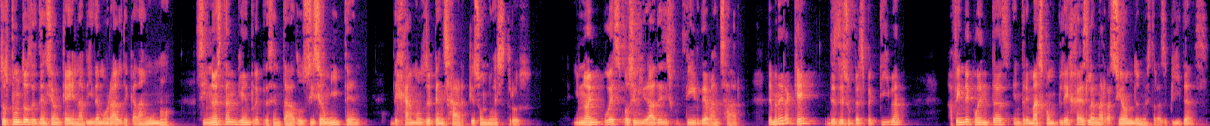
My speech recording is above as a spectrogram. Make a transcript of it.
Esos puntos de tensión que hay en la vida moral de cada uno, si no están bien representados, si se omiten, dejamos de pensar que son nuestros. Y no hay pues posibilidad de discutir, de avanzar. De manera que, desde su perspectiva, a fin de cuentas, entre más compleja es la narración de nuestras vidas,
